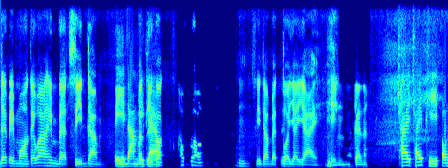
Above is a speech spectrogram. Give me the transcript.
ได้ไปมองแต่ว่าเห็นแบบสีดำสีดำบางอีกทีแล้ว ก็เขาปลอมอืมสีดำแบบตัวใหญ่ ๆ เห็นกันนะใช่ใช่ผีตน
